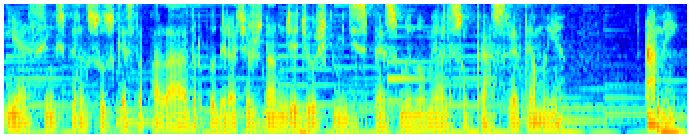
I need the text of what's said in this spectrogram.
E é assim esperançoso que esta palavra poderá te ajudar no dia de hoje que me despeço. Meu nome é Alisson Castro e até amanhã. Amém.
